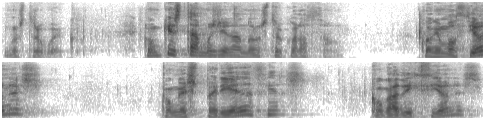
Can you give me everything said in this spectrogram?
nuestro hueco. ¿Con qué estamos llenando nuestro corazón? ¿Con emociones? ¿Con experiencias? ¿Con adicciones?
